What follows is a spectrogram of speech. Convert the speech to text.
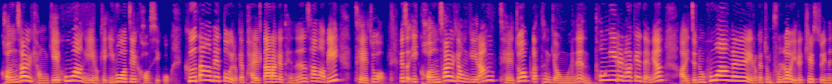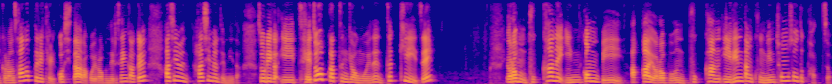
건설 경기의 호황이 이렇게 이루어질 것이고, 그 다음에 또 이렇게 발달하게 되는 산업이 제조업. 그래서 이 건설 경기랑 제조업 같은 경우에는 통일을 하게 되면 아 이제 좀 호황을 이렇게 좀 불러일으킬 수 있는 그런 산업들이 될 것이다 라고 여러분들이 생각을 하시면 하시면 됩니다. 그래서 우리가 이 제조업 같은 경우에는 특히 이제 여러분 북한의 인건비 아까 여러분 북한 1인당 국민 총소득 봤죠?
